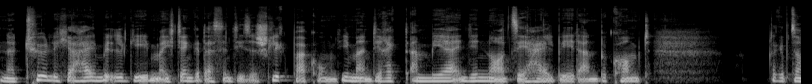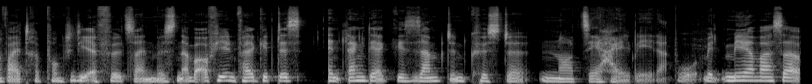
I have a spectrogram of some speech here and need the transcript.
natürliche Heilmittel geben. Ich denke, das sind diese Schlickpackungen, die man direkt am Meer in den Nordseeheilbädern bekommt. Da gibt es noch weitere Punkte, die erfüllt sein müssen. Aber auf jeden Fall gibt es entlang der gesamten Küste Nordseeheilbäder, wo mit Meerwasser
